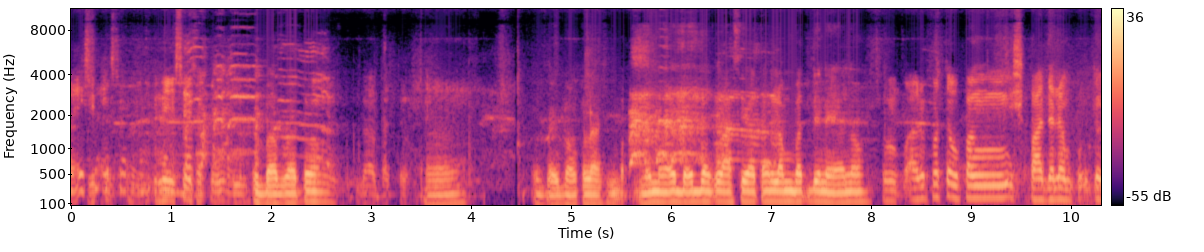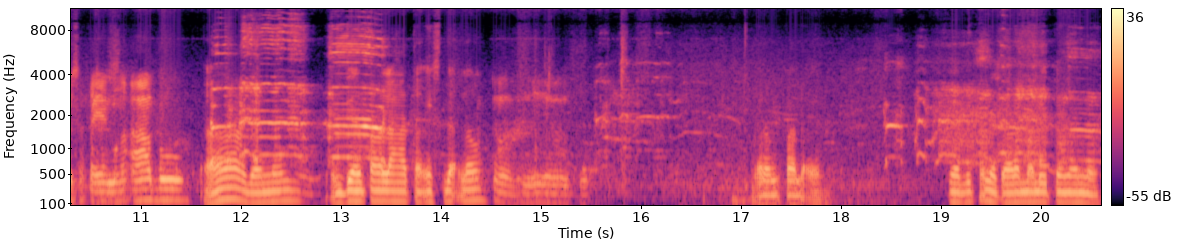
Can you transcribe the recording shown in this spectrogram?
Iniisa-isa to. Iniisa-isa po ano. Ibaba to. Baba to. Ah, iba-ibang klase. ba- May mga iba-ibang klase yatang lambat din eh, ano. So, ano po to? Pang espada lang po ito sa kaya mga abo. Ah, ganun. Hindi yan pang lahat ng isda, no? Ito, hindi naman po. Ganun pala yun. Sabi ko na, para maliit yung ano,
